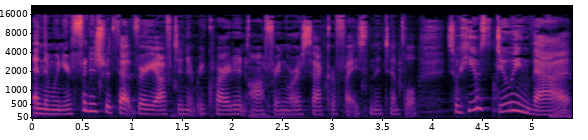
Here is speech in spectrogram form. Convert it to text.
And then when you're finished with that, very often it required an offering or a sacrifice in the temple. So he was doing that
